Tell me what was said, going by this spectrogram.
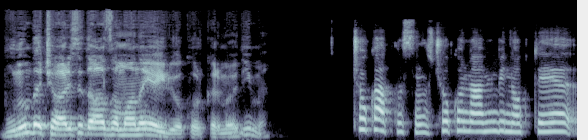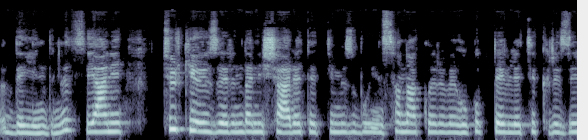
Bunun da çaresi daha zamana yayılıyor korkarım öyle değil mi? Çok haklısınız. Çok önemli bir noktaya değindiniz. Yani Türkiye üzerinden işaret ettiğimiz bu insan hakları ve hukuk devleti krizi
